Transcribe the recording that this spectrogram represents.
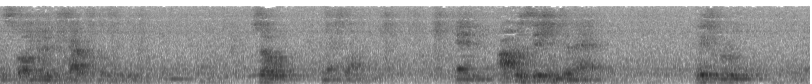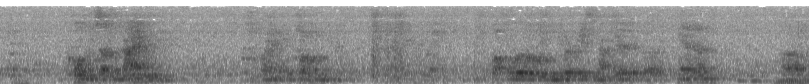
this this is how it's supposed to be. So, next slide. In opposition to that, this group called themselves the Nine Group It's all from Buffalo, New York, based in Ontario, Canada. Um,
